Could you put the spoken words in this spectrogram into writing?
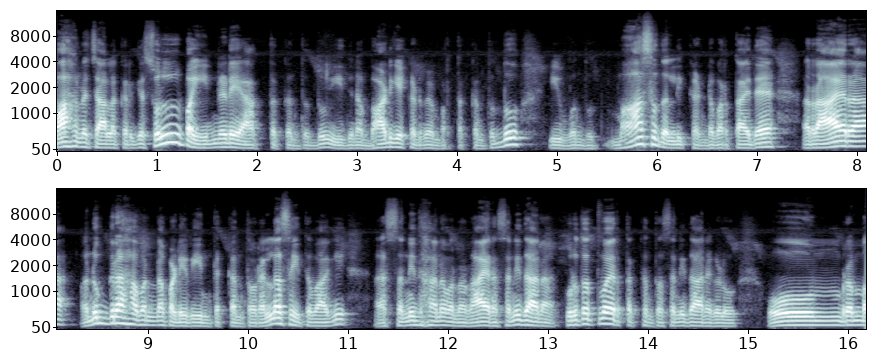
ವಾಹನ ಚಾಲಕರಿಗೆ ಸ್ವಲ್ಪ ಹಿನ್ನಡೆ ಆಗ್ತಕ್ಕಂಥದ್ದು, ಈ ದಿನ ಬಾಡಿಗೆ ಕಡಿಮೆ ಬರ್ತಕ್ಕಂಥದ್ದು, ಈ ಒಂದು ಮಾಸದಲ್ಲಿ ಕಂಡು ಬರ್ತಾ ಇದೆ. ರಾಯರ ಅನುಗ್ರಹವನ್ನು ಪಡೀರಿ ಅಂತಕ್ಕಂಥವರೆಲ್ಲ ಸಹಿತವಾಗಿ ಸನ್ನಿಧಾನವನ್ನು, ರಾಯರ ಸನ್ನಿಧಾನ, ಗುರುತತ್ವ ಇರತಕ್ಕಂಥ ಸನ್ನಿಧಾನಗಳು, ಓಂ ಬ್ರಹ್ಮ,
